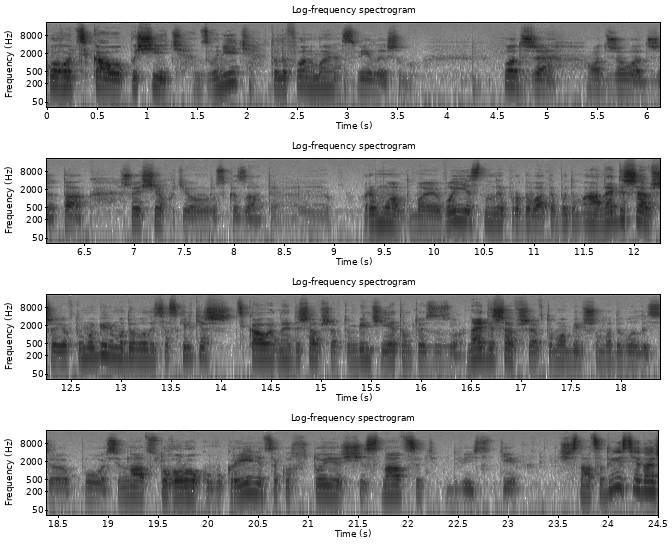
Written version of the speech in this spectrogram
Кого цікаво, пишіть, дзвоніть, телефон ми свій лишимо. Отже, отже, отже, так, що я ще хотів вам розказати. Е, Ремонт ми вияснили, продавати будемо. А, найдешевший автомобіль ми дивилися. Скільки ж цікаво, найдешевший автомобіль, чи є там той зазор? Найдешевший автомобіль, що ми дивилися по 17-го року в Україні, це коштує 16200. 16200 і далі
